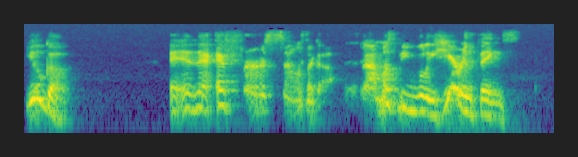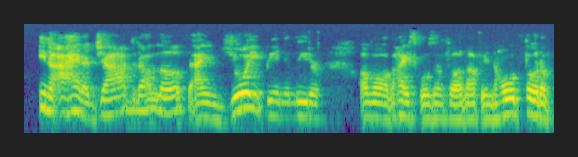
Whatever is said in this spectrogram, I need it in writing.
you go. And at first, I was like, I must be really hearing things. You know, I had a job that I loved. I enjoyed being a leader of all the high schools in Philadelphia. And the whole thought of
